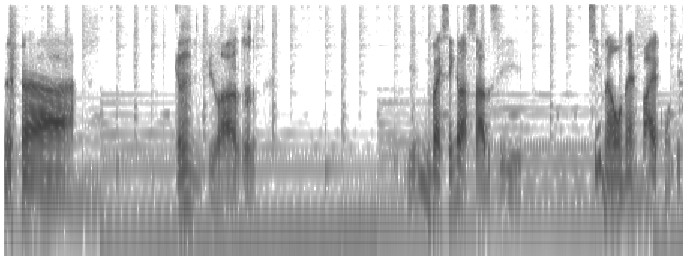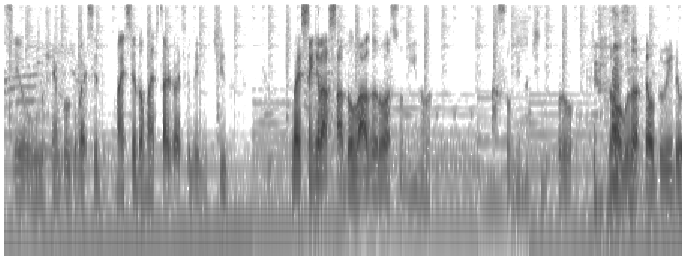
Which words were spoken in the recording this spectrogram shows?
Grande Lázaro. E vai ser engraçado se. Se não, né? Vai acontecer. O Luxemburgo vai ser mais cedo ou mais tarde vai ser demitido. Vai ser engraçado o Lázaro assumindo, assumindo o time por jogos até o Duílio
